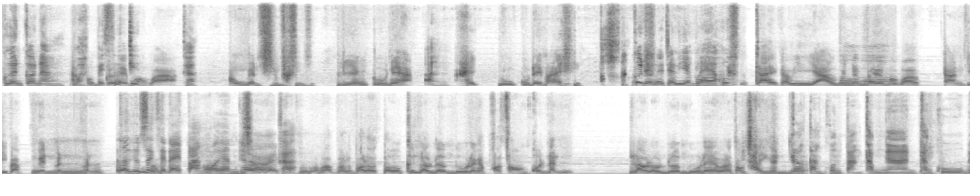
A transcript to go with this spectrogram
เพื่อนก็นะอะมาผมไปก็ซื้เลอยกินบอกว่าค่ะ เอาเงินที่มึงเลี้ยงกูเนี่ย อะให้ลูกกูได้ไหม ก็เดี๋ยวไหนจะเลี้ยงแล้ว ใช่ครับพี่อยาวเงินนั้นไป อ๋อ เพราะว่าการที่แบบเงินมันมันเรารู้สึกเสียดายตังค์ว่างั้นเถใช่อะครัค่ะ บเพราะว่าพอพอเราโตขึ้นเราเริ่มรู้แล้วครับพอสองคนนั้น เราเราเริ่มรู้เลยว่าเราต้องใช้เงินเยก็อะต่างคนต่างทำงานทั้งคู่ไหม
